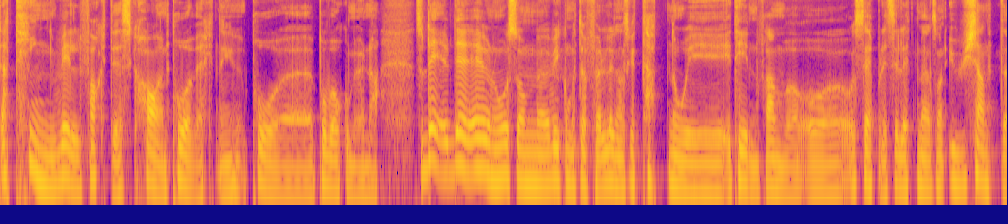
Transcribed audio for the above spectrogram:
der ting vil faktisk ha en påvirkning på, eh, på vår kommune. Så det, det er jo noe som vi kommer til å følge ganske tett nå i, i tiden fremover, og, og se på disse litt mer sånn ukjente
